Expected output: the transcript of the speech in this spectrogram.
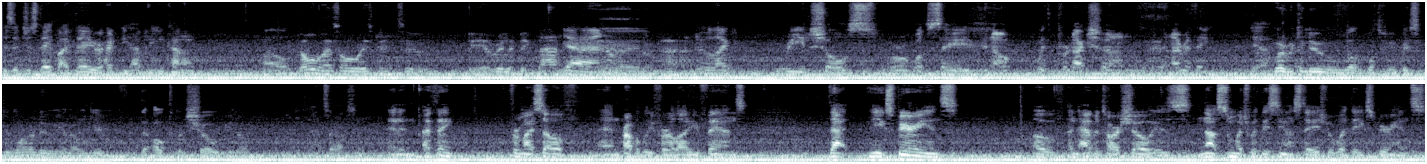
Is it just day by day, or do you have any kind of? Well, goal has always been to be a really big band. Yeah, you know. Yeah, you know. Uh, do like real shows or what to say, you know, with production and everything. Yeah, Where we can do what, what we basically want to do, you know, give the ultimate show, you know. that's awesome. And I think for myself and probably for a lot of your fans, that the experience of an Avatar show is not so much what they see on stage, but what they experience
